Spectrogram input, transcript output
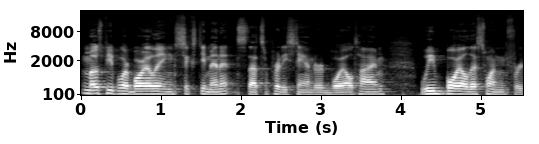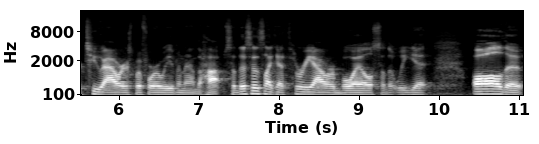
most people are boiling 60 minutes. That's a pretty standard boil time. We boil this one for two hours before we even add the hops. So this is like a three-hour boil, so that we get all the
